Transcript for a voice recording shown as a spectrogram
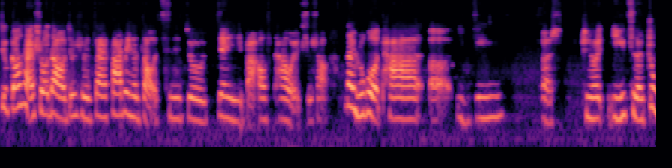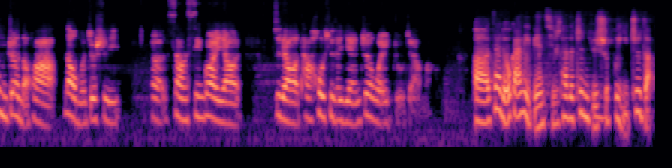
就刚才说到，就是在发病的早期就建议把奥司他韦吃上。那如果他呃已经呃比如说引起了重症的话，那我们就是呃像新冠一样。治疗它后续的炎症为主，这样吗？呃，在流感里边，其实它的证据是不一致的。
